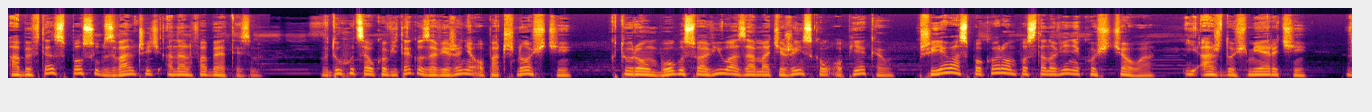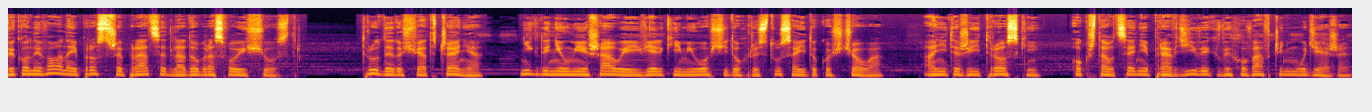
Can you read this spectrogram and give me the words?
aby w ten sposób zwalczyć analfabetyzm. W duchu całkowitego zawierzenia opatrzności, którą błogosławiła za macierzyńską opiekę, przyjęła z pokorą postanowienie Kościoła i aż do śmierci wykonywała najprostsze prace dla dobra swoich sióstr. Trudne doświadczenia nigdy nie umieszały jej wielkiej miłości do Chrystusa i do Kościoła, ani też jej troski o kształcenie prawdziwych wychowawczyń młodzieży.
